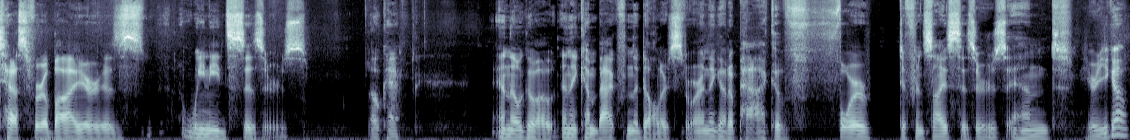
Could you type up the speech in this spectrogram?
test for a buyer is we need scissors. Okay. And they'll go out and they come back from the dollar store and they got a pack of four different size scissors and here you go.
